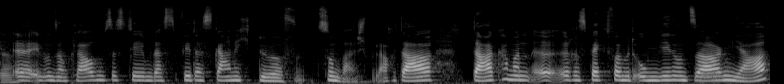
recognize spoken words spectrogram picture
ja. äh, in unserem Glaubenssystem, dass wir das gar nicht dürfen, zum Beispiel. Auch da, da kann man äh, respektvoll mit umgehen und sagen, ja,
